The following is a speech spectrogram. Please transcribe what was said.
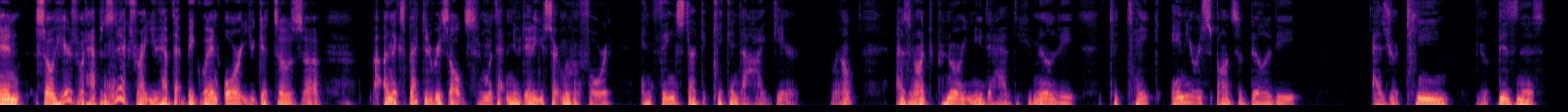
And so here's what happens next, right? You have that big win, or you get those uh, unexpected results. And with that new data, you start moving forward and things start to kick into high gear. Well, as an entrepreneur, you need to have the humility to take any responsibility as your team, your business,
